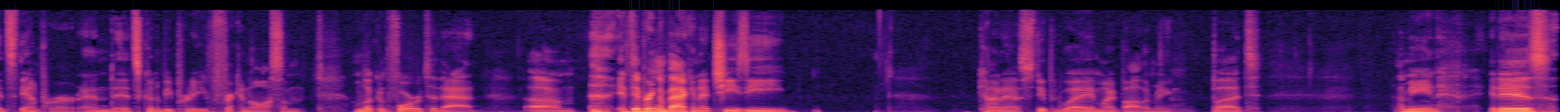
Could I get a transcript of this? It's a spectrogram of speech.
it's the Emperor and it's going to be pretty freaking awesome. I'm looking forward to that. Um, if they bring him back in a cheesy, kind of stupid way, it might bother me. But I mean, it is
